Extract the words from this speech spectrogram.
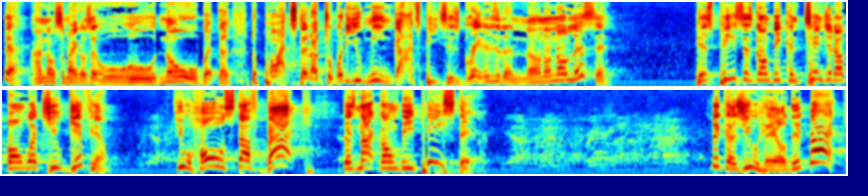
Yeah, I know somebody gonna say, "Oh no," but the, the parts that are what do you mean God's peace is greater than no, no, no. Listen, His peace is gonna be contingent upon what you give Him. If you hold stuff back, there's not gonna be peace there because you held it back.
